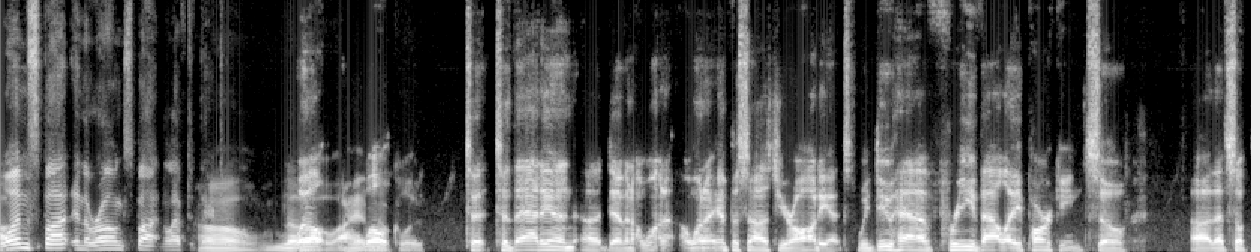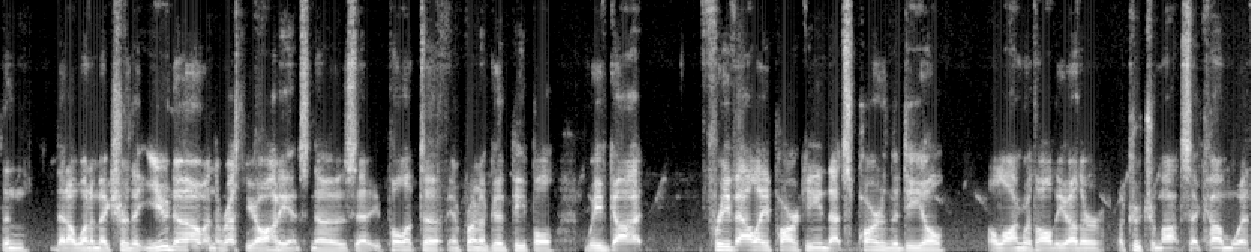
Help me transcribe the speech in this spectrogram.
one spot in the wrong spot and left it there. Oh no, Well- I had no clue. to to that end, uh, Devin, I want to I want to emphasize to your audience, we do have free valet parking, so uh, that's something that I want to make sure that you know and the rest of your audience knows that you pull up to in front of good people. We've got free valet parking. That's part of the deal, along with all the other accoutrements that come with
